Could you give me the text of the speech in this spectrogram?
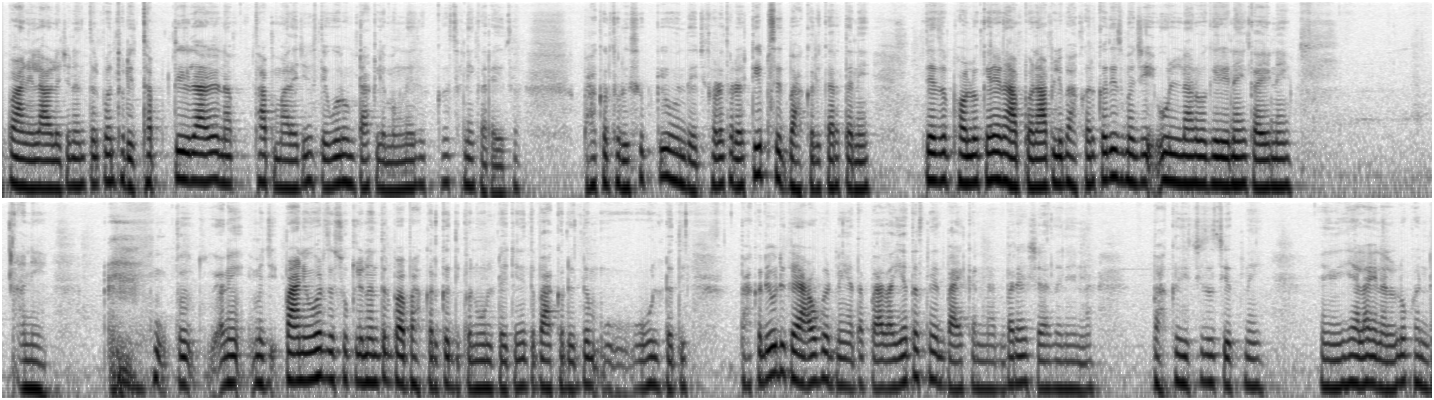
पाणी लावल्याच्या नंतर पण थोडी थाप ती लागली ना थाप मारायची ते वरून टाकले मग नाही कसं नाही करायचं. भाकर थोडी सुकी होऊन द्यायची. थोड्या थोड्या टिप्स आहेत भाकरी करताना. ते जर फॉलो केलं ना आपण आपली भाकर कधीच म्हणजे उलणार वगैरे नाही काही नाही. आणि तो आणि म्हणजे पाणीवर जर सुकल्यानंतर बा भाकर कधी पण उलटायची नाही तर भाकर एकदम उलटते. भाकर एवढी काही अवघड नाही. आता पा येतच नाहीत बायकांना बऱ्याचशा जणींना. भाकरीचीच येत नाही. आणि ह्याला येणार लोखंड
